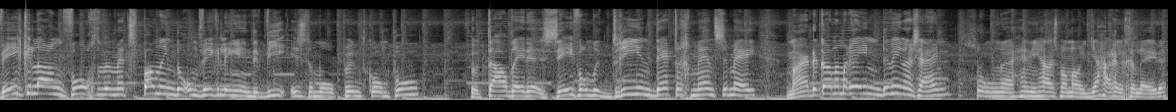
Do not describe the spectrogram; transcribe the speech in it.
Wekenlang volgden we met spanning de ontwikkelingen in de wieisdemol.com pool. Totaal deden 733 mensen mee, maar er kan er maar één de winnaar zijn. Zong uh, Henny Huisman al jaren geleden.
